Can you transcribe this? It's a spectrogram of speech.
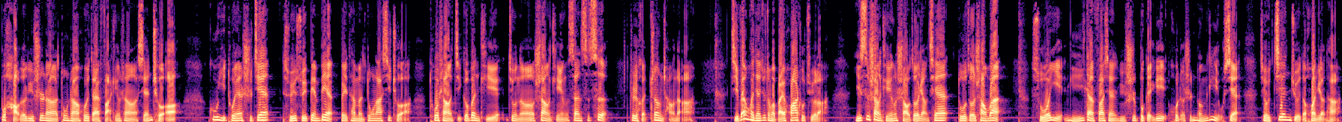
不好的律师呢，通常会在法庭上闲扯，故意拖延时间，随随便便被他们东拉西扯，拖上几个问题就能上庭三四次，这是很正常的啊。几万块钱就这么白花出去了，一次上庭少则两千，多则上万，所以你一旦发现律师不给力或者是能力有限，就坚决的换掉他。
